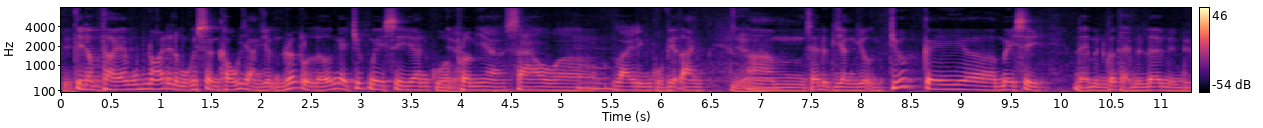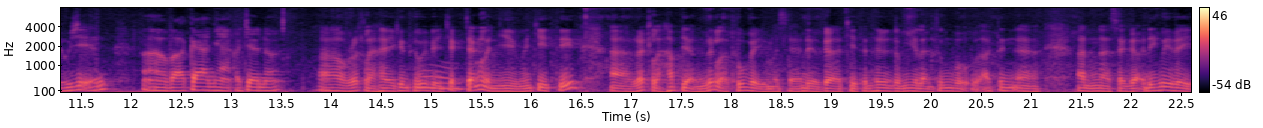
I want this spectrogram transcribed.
Thì- Thì đồng thời em cũng nói đây là một cái sân khấu dàn dựng rất là lớn ngay trước Macy anh của Yeah. Premier Sound uh, Lighting của Việt Anh Yeah. um, sẽ được dàn dựng trước cái uh, Macy để mình có thể mình lên mình biểu diễn à, và ca nhạc ở trên đó. Wow, rất là hay. Kính thưa quý vị chắc chắn là nhiều những chi tiết à, rất là hấp dẫn rất là thú vị mà sẽ được à, chị Thanh Hương cũng như là anh Tuấn Vũ ở tên à, anh à, sẽ gửi đến quý vị.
